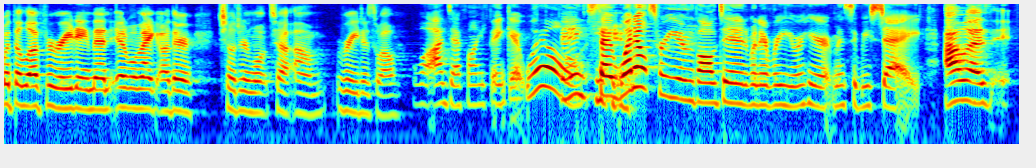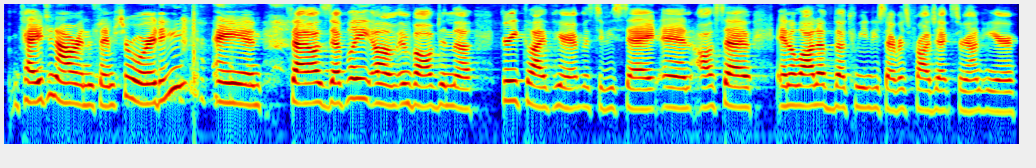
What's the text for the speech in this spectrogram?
with a love for reading, then it will make other children want to um, read as well. Well, I definitely think it will. Thank so, you. what else were you involved in whenever you were here at Mississippi State? I was, Paige and I were in the same sorority, and so I was definitely um, involved in the Greek life here at Mississippi State, and also in a lot of the community service projects around here,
